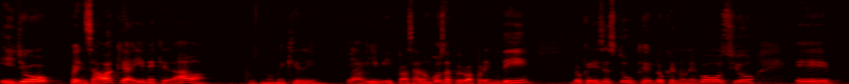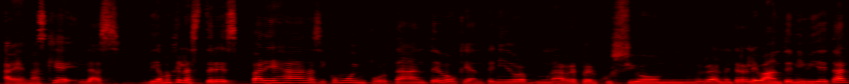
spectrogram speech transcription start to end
Y yo pensaba que ahí me quedaba, pues no me quedé. Y, y, pasaron cosas, pero aprendí lo que dices tú, que es lo que no negocio. Eh, además que las digamos que las tres parejas así como importantes o que han tenido una repercusión realmente relevante en mi vida y tal,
